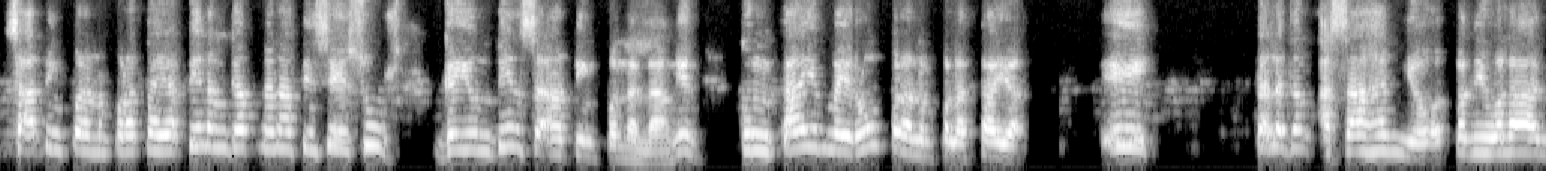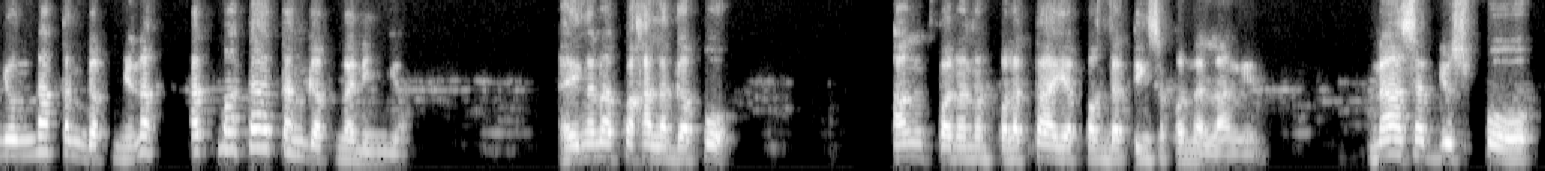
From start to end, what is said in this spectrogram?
sa ating pananampalataya, tinanggap na natin si Jesus. Gayon din sa ating panalangin. Kung tayo mayroong pananampalataya, eh, talagang asahan nyo at paniwalaan nyo natanggap nyo na at matatanggap na ninyo. Ay nga napakalaga po ang pananampalataya pagdating sa panalangin. Nasa Diyos po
